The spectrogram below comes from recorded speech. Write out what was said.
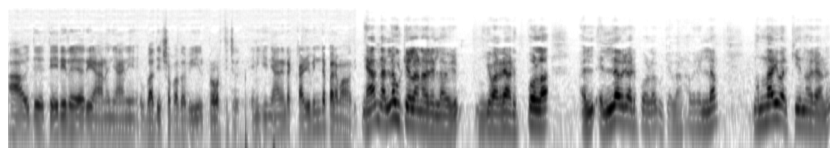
ആ, ഇത് തേരിലേറിയാണ് ഞാൻ ഉപാധ്യക്ഷ പദവിയിൽ പ്രവർത്തിച്ചത്. എനിക്ക് ഞാൻ എന്റെ കഴിവിന്റെ പരമാവധി. ഞാൻ നല്ല കുട്ടികളാണ് അവരെല്ലാവരും. എനിക്ക് വളരെ അടുപ്പമുള്ള എല്ലാവരും അടുപ്പമുള്ള കുട്ടികളാണ്. അവരെല്ലാം നന്നായി വർക്ക് ചെയ്യുന്നവരാണ്.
